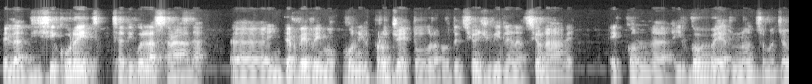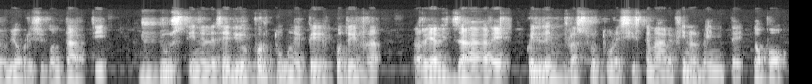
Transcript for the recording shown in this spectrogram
della, di sicurezza di quella strada eh, interverremo con il progetto con la protezione civile nazionale e con il governo, insomma già abbiamo preso i contatti giusti nelle sedi opportune per poter realizzare quelle infrastrutture e sistemare finalmente dopo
